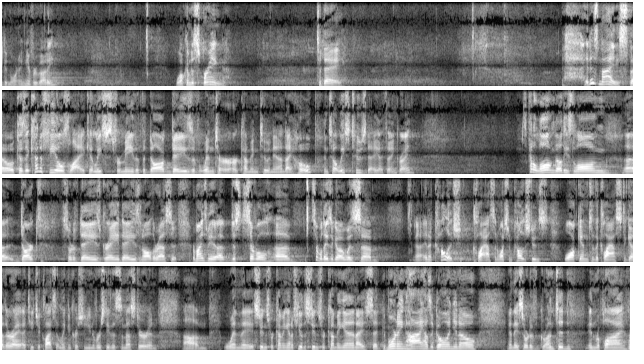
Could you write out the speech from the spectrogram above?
Good morning, everybody. Welcome to spring today. It is nice, though, because it kind of feels like, at least for me, that the dog days of winter are coming to an end. I hope, until at least Tuesday, I think, right? It's kind of long, though, these long, uh, dark sort of days, gray days, and all the rest. It reminds me of just several, uh, several days ago, I was um, uh, in a college class and watched some college students walk into the class together. I, I teach a class at Lincoln Christian University this semester, and um, when the students were coming in, a few of the students were coming in, I said, Good morning, hi, how's it going, you know? And they sort of grunted in reply.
